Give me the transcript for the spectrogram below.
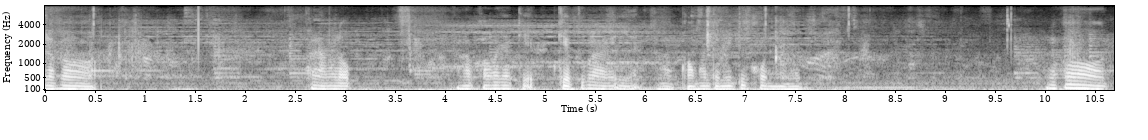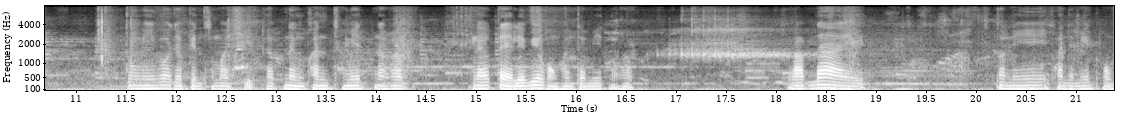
แล้วก็ พลังลบนะครับเขาก็จะเก็บเก็บทุกรายละเอียดนะครับของพันธมิตรทุกคนนะครับแล้วก็ตรงนี้ก็จะเป็นสมาชิกครับหนึ่งพันธมิตรนะครับ แล้วแต่เลเวลของพันธมิตรนะครับ รับได้ ตอนนี้พันธมิตรผม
